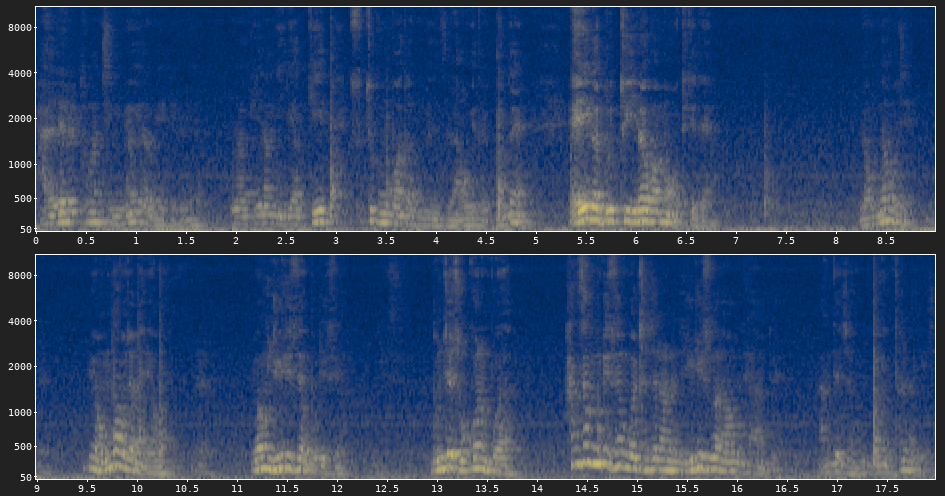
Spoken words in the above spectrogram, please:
발레를 통한 증명이라고 얘기를 해요. 고등학교 1학년 2학기 수트 공부하다 보면 이제 나오게 될 건데 A가 루트 2라고 하면 어떻게 돼요? 0 나오지? 네. 0 나오잖아요. 0. 네. 0은 유리수야 무리수야? 무리수. 문제 조건은 뭐야? 항상 무리수인 걸 찾으라는데 유리수가 나오면 돼? 안 돼? 안 되죠. 이건 탈락이지.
